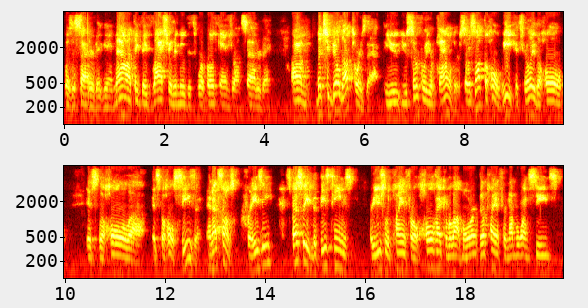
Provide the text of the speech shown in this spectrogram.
was a Saturday game. Now I think they last year they moved it to where both games are on Saturday. Um, but you build up towards that. You you circle your calendar, so it's not the whole week. It's really the whole. It's the whole. Uh, it's the whole season, and that sounds crazy. Especially that these teams are usually playing for a whole heck of a lot more. They're playing for number one seeds.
